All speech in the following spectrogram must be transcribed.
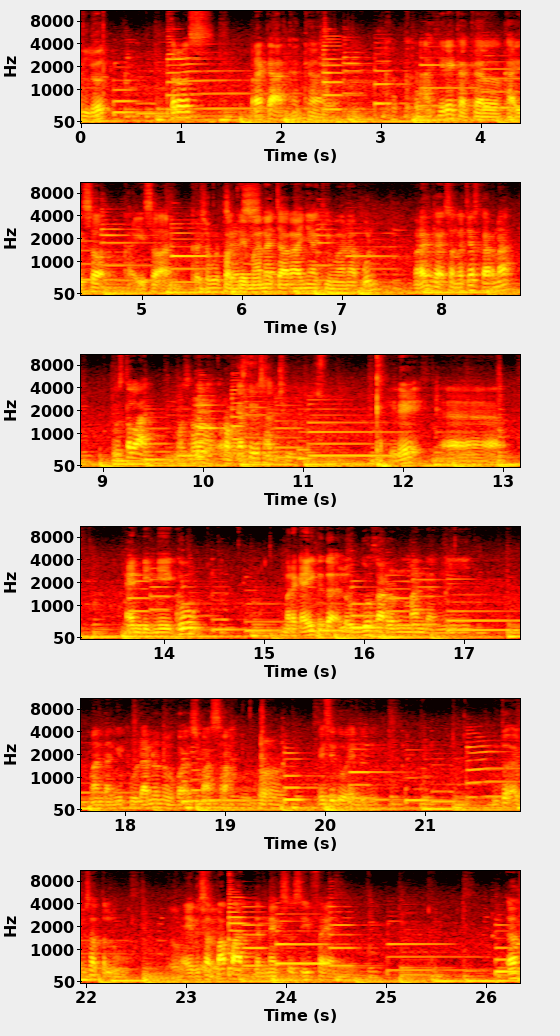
gelut. Terus mereka gagal. Akhirnya gagal. Gak iso gak iso ngecas. bagaimana caranya gimana pun mereka gak iso karena terus telat. Maksudnya Ah. roketnya wis ajur akhirnya eh, endingnya itu mereka itu gak lungguh karena mandangi mandangi bulan itu kok pasrah. Heeh. wis itu endingnya untuk episode telu. Oke. episode papat the Nexus event. Oh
